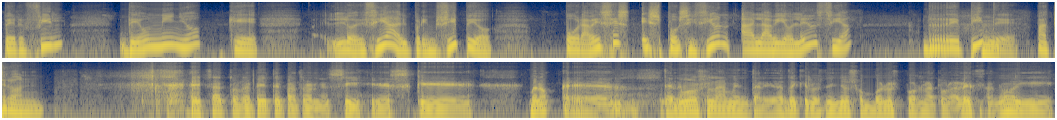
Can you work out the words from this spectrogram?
perfil de un niño que, lo decía al principio, por a veces exposición a la violencia, repite hmm. patrón. Exacto, repite patrones, sí. Es que, bueno, eh, tenemos la mentalidad de que los niños son buenos por naturaleza, ¿no? Y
